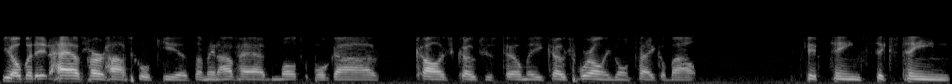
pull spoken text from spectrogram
you know, but it has hurt high school kids. I mean, I've had multiple guys, college coaches, tell me, Coach, we're only going to take about 15, 16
